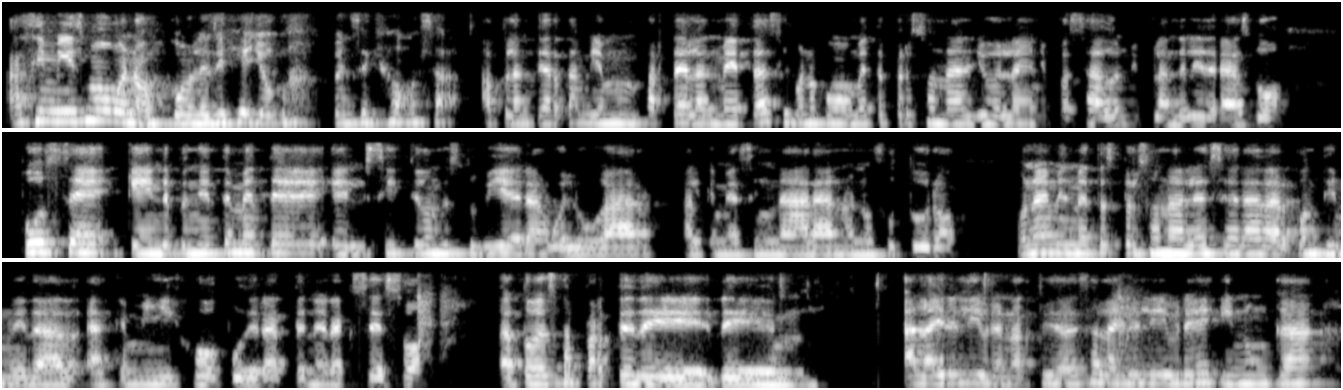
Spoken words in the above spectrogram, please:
Asimismo, bueno, como les dije, yo pensé que vamos a, a, plantear también parte de las metas y bueno, como meta personal, yo el año pasado en mi plan de liderazgo puse que independientemente el sitio donde estuviera o el lugar al que me asignaran o en un futuro, una de mis metas personales era dar continuidad a que mi hijo pudiera tener acceso a toda esta parte de, de al aire libre, ¿no? Actividades al aire libre y nunca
